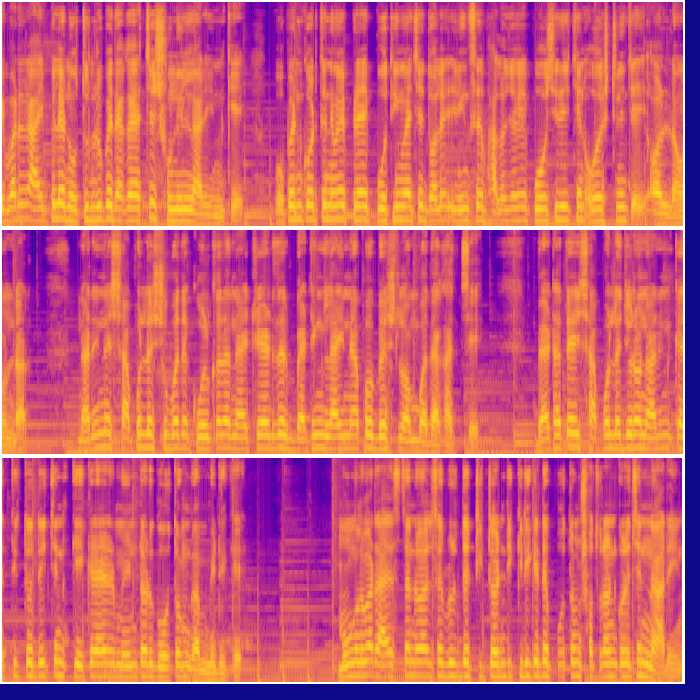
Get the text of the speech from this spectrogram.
এবারের আইপিএলে নতুন রূপে দেখা যাচ্ছে সুনীল নারিনকে। ওপেন করতে নেমে প্রায় প্রতি ম্যাচে দলের ইনিংসে ভালো জায়গায় পৌঁছে দিচ্ছেন ওয়েস্ট ইন্ডিজ এই অলরাউন্ডার। নারিনের সাফল্যের সুবাদে কলকাতা নাইট রাইডার্সের ব্যাটিং লাইন আপও বেশ লম্বা দেখাচ্ছে। ব্যাট হাতে এই সাফল্যের জন্য নারিন কর্তৃত্ব দিচ্ছেন কেকেআরের মেন্টর গৌতম গম্ভীরকে। মঙ্গলবার রাজস্থান রয়্যালসের বিরুদ্ধে টি টোয়েন্টি ক্রিকেটে প্রথম শতরান করেছেন নারিন।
